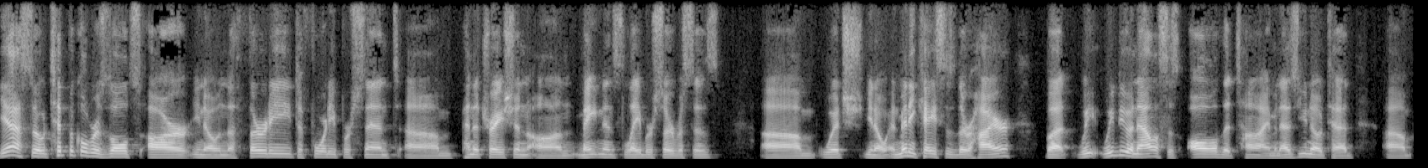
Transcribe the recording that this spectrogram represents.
Yeah, so typical results are, you know, in the 30 to 40 percent um, penetration on maintenance labor services, um, which, you know, in many cases they're higher. But we we do analysis all the time, and as you know, Ted, um,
